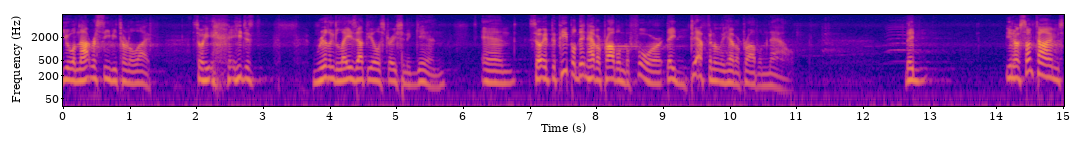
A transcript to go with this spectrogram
You will not receive eternal life. So he, he just really lays out the illustration again. And so if the people didn't have a problem before, they definitely have a problem now. They, you know, sometimes,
